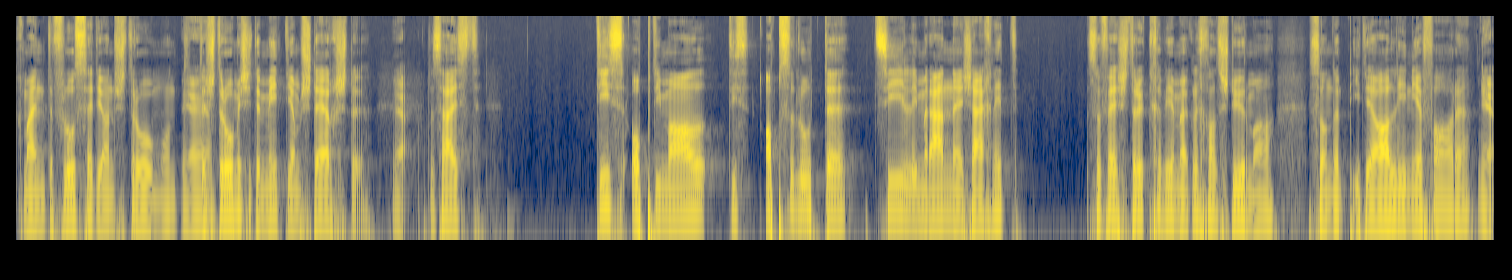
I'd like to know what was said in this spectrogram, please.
ich meine, der Fluss hat ja einen Strom und Ja, der ja. Strom ist in der Mitte am stärksten. Ja. Das heißt, dein optimal, dein absolute Ziel im Rennen ist eigentlich nicht so fest drücken wie möglich als Steuermann, sondern die Ideallinie fahren, Ja.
